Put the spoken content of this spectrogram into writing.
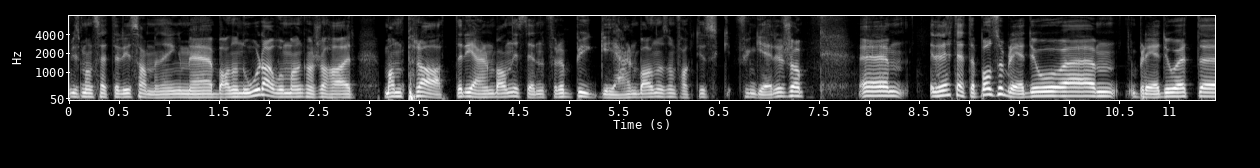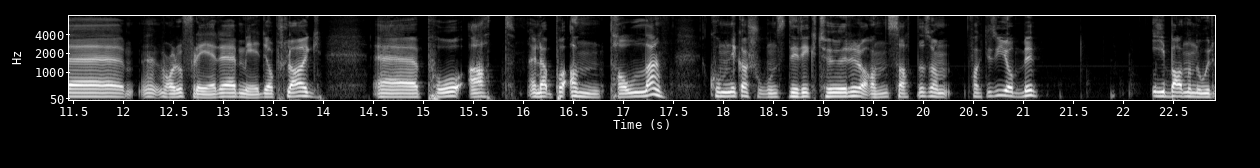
hvis man setter det i sammenheng med Bane Nor, da, hvor man kanskje har Man prater jernbane istedenfor å bygge jernbane som faktisk fungerer. Så eh, rett etterpå så ble det jo, eh, ble det jo et eh, Var det jo flere medieoppslag eh, på at Eller på antallet kommunikasjonsdirektører og ansatte som faktisk jobber i Bane Nor.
